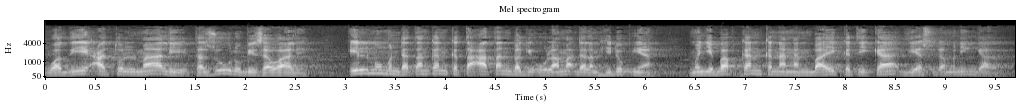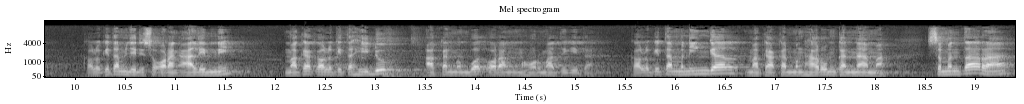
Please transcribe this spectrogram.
wa di'atul mali tazulu bizawali. Ilmu mendatangkan ketaatan bagi ulama dalam hidupnya, menyebabkan kenangan baik ketika dia sudah meninggal. Kalau kita menjadi seorang alim nih, maka kalau kita hidup akan membuat orang menghormati kita. Kalau kita meninggal, maka akan mengharumkan nama. Sementara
